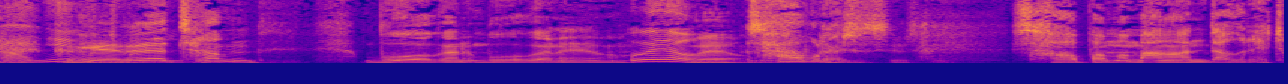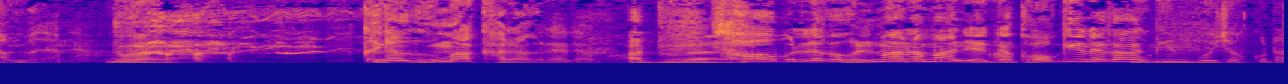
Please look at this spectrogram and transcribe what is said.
아니에요. 그게 아니라 참 무어가는 무어가네요. 왜요? 왜요? 사업을 하셨어요. 사업. 사업하면 망한다 그래 전부 다. 누가요? 그냥 음악하라 그래라고. 아 누가요? 사업을 내가 얼마나 많이 했는데 거기에 내가 보긴 보셨구나.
